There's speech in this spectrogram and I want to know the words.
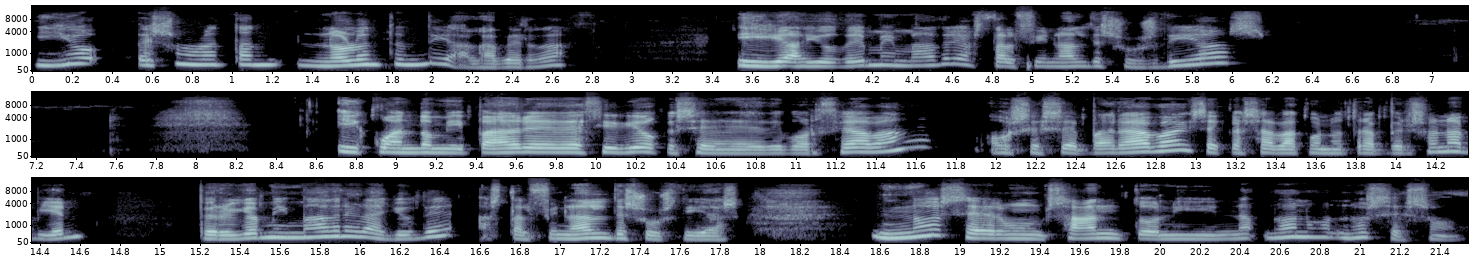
Y yo eso no, no lo entendía, la verdad. Y ayudé a mi madre hasta el final de sus días y cuando mi padre decidió que se divorciaba o se separaba y se casaba con otra persona, bien, pero yo a mi madre la ayudé hasta el final de sus días. No es ser un santo ni no, no, no es eso.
